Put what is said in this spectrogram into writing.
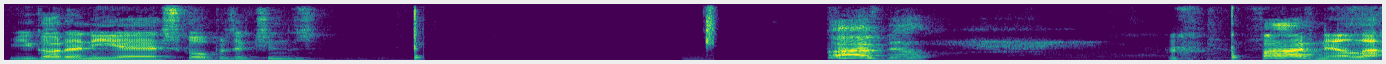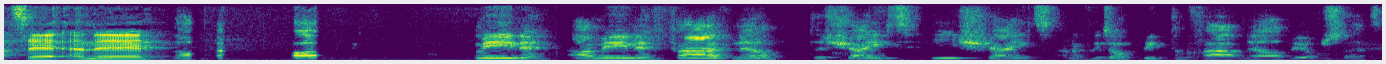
you got any uh, score predictions? Five 0 Five 0 That's it, and. Uh, I mean it. I mean it. 5 0. The shite. He's shite. And if we don't beat them 5 0, I'll be upset.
